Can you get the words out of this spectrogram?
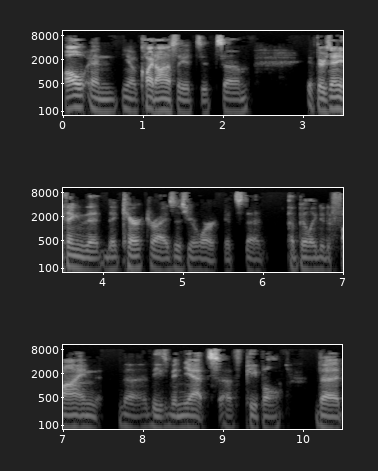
all, and, you know, quite honestly, it's, it's, um, if there's anything that, that characterizes your work, it's that ability to find the, these vignettes of people that,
